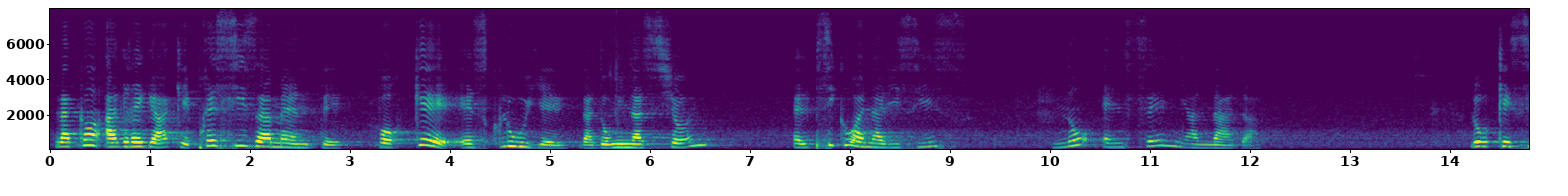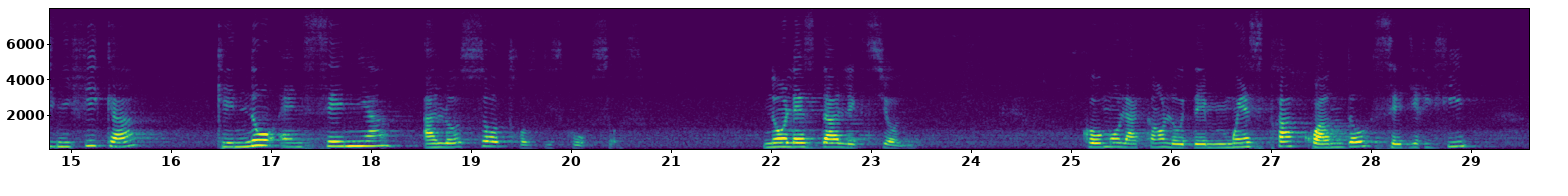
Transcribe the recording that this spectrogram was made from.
Lacan agrega que precisamente porque excluye la dominación, el psicoanálisis no enseña nada, lo que significa que no enseña a los otros discursos, no les da lección, como Lacan lo demuestra cuando se dirige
